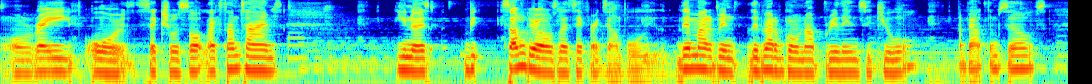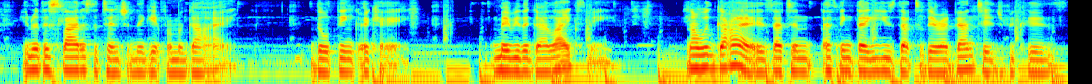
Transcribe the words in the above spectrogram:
or rape or sexual assault. Like sometimes, you know, some girls, let's say for example, they might have been, they might have grown up really insecure about themselves. You know, the slightest attention they get from a guy, they'll think, okay, maybe the guy likes me. Now with guys, that's an, I think they use that to their advantage because,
